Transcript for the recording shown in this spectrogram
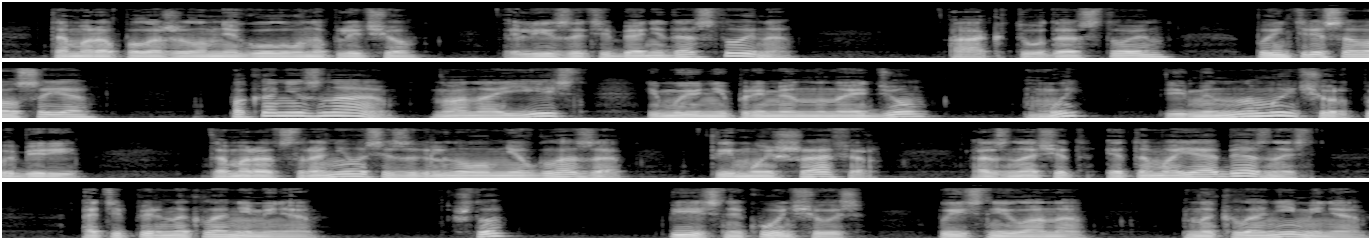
— Тамара положила мне голову на плечо. «Лиза тебя недостойна». «А кто достоин?» — поинтересовался я. «Пока не знаю, но она есть, и мы ее непременно найдем». «Мы? Именно мы, черт побери». Тамара отстранилась и заглянула мне в глаза. «Ты мой шафер, а значит, это моя обязанность. А теперь наклони меня». «Что?» «Песня кончилась», — пояснила она. «Наклони меня».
